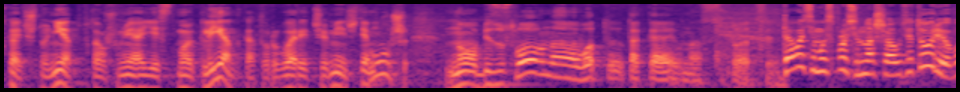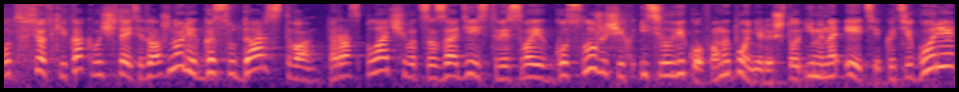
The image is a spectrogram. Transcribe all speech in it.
сказать, что нет, потому что у меня есть мой клиент, который говорит, чем меньше, тем лучше. Но, безусловно, вот такая у нас ситуация. Давайте мы спросим нашу аудиторию. Вот все-таки, как вы считаете, должно ли государство расплачиваться за действия своих госслужащих и силовиков? А мы поняли, что именно эти категории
